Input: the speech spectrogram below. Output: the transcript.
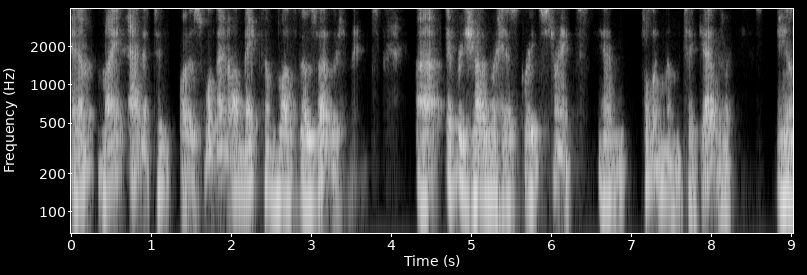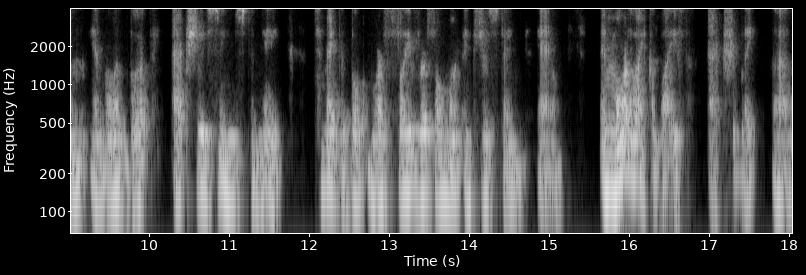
And my attitude was, well, then I'll make them love those other things. Uh, every genre has great strengths, and pulling them together in, in one book actually seems to me to make the book more flavorful, more interesting, and and more like life, actually. Uh,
